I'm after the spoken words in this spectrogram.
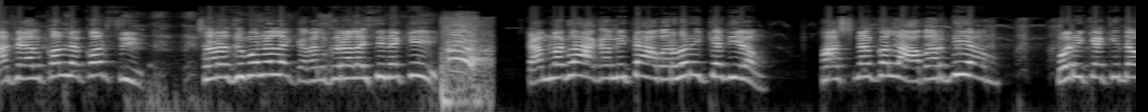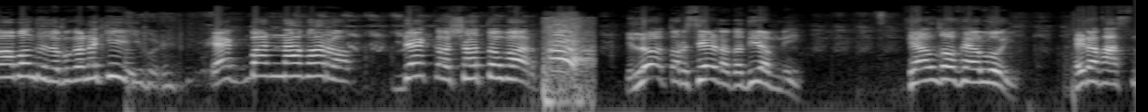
আর ফেল করলে করছি। সারা জীবনে লাগে ফেল করে লাইছি নাকি? কাম লাগলে আগামীতে আবার পরীক্ষা দিয়াম। ফার্স্ট না করলে আবার দিয়াম। পরীক্ষা কি দেওয়া বন্ধ যাব নাকি? একবার না পারো, দেখো শতবার। ইলো, তোর সেটা তো দিয়াম নি ফেল তো ফেল ওই এটা ফার্স্ট না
